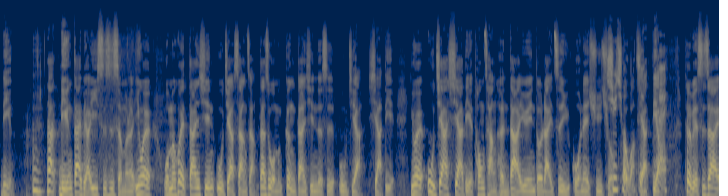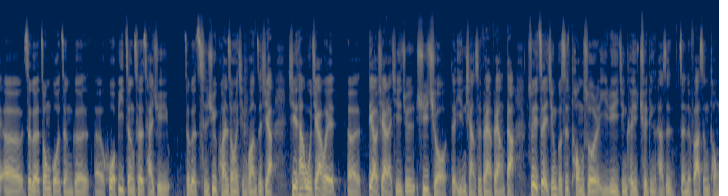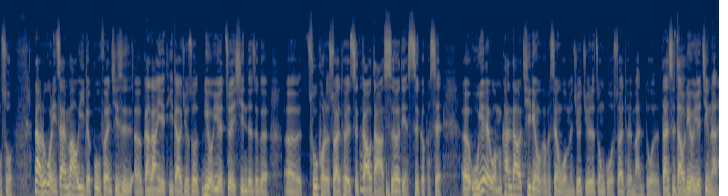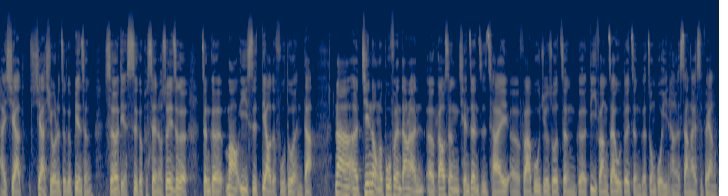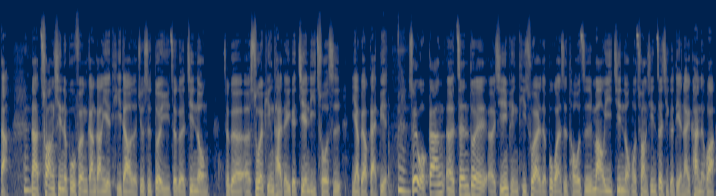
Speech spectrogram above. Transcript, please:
零。嗯，那零代表意思是什么呢？因为我们会担心物价上涨，但是我们更担心的是物价下跌。因为物价下跌通常很大的原因都来自于国内需求的往下掉。特别是在呃这个中国整个呃货币政策采取这个持续宽松的情况之下，其实它物价会。呃，掉下来其实就是需求的影响是非常非常大，所以这已经不是通缩的疑虑，已经可以确定它是真的发生通缩。那如果你在贸易的部分，其实呃刚刚也提到，就是说六月最新的这个呃出口的衰退是高达十二点四个 percent，呃五月我们看到七点五个 percent，我们就觉得中国衰退蛮多的，但是到六月竟然还下下修了这个变成十二点四个 percent 了，所以这个整个贸易是掉的幅度很大。那呃，金融的部分，当然呃，高盛前阵子才呃发布，就是说整个地方债务对整个中国银行的伤害是非常大。那创新的部分，刚刚也提到的，就是对于这个金融这个呃数位平台的一个监理措施，你要不要改变？嗯，所以我刚呃针对呃习近平提出来的，不管是投资、贸易、金融或创新这几个点来看的话。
